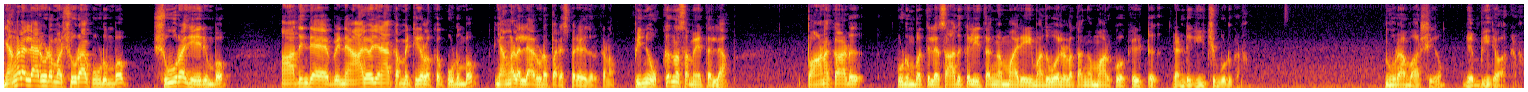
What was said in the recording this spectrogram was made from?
ഞങ്ങളെല്ലാവരും കൂടെ മഷൂറ കൂടുമ്പം ഷൂറ ചേരുമ്പം അതിന്റെ പിന്നെ ആലോചനാ കമ്മിറ്റികളൊക്കെ കൂടുമ്പം ഞങ്ങളെല്ലാവരും കൂടെ പരസ്പരം എതിർക്കണം. പിന്നെ ഒക്കുന്ന സമയത്തെല്ലാം പാണക്കാട് കുടുംബത്തിലെ സാധുക്കലി തങ്ങന്മാരെയും അതുപോലുള്ള തങ്ങന്മാർക്കും ഒക്കെ ഇട്ട് രണ്ട് ഗീച്ചും കൊടുക്കണം. നൂറാം വാർഷികം ഗംഭീരമാക്കണം.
